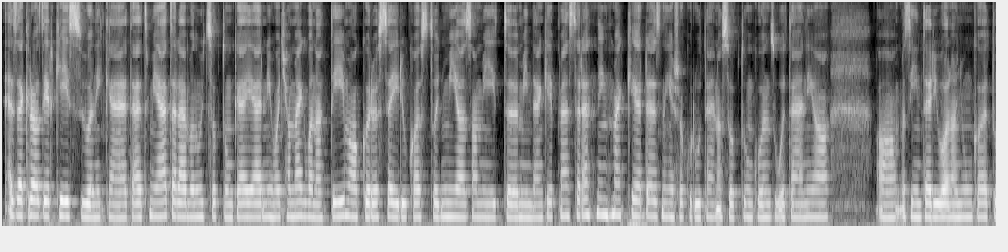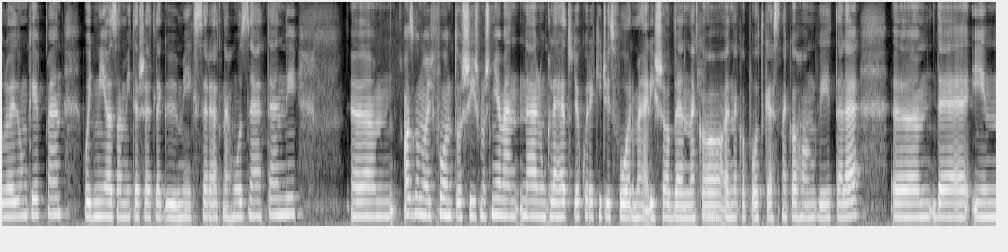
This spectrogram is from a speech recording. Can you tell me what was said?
Ezekre azért készülni kell, tehát mi általában úgy szoktunk eljárni, hogy ha megvan a téma, akkor összeírjuk azt, hogy mi az, amit mindenképpen szeretnénk megkérdezni, és akkor utána szoktunk konzultálni a, az interjú alanyunkkal tulajdonképpen, hogy mi az, amit esetleg ő még szeretne hozzátenni. Öm, azt gondolom, hogy fontos is, most nyilván nálunk lehet, hogy akkor egy kicsit formálisabb ennek a, ennek a podcastnek a hangvétele, de én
